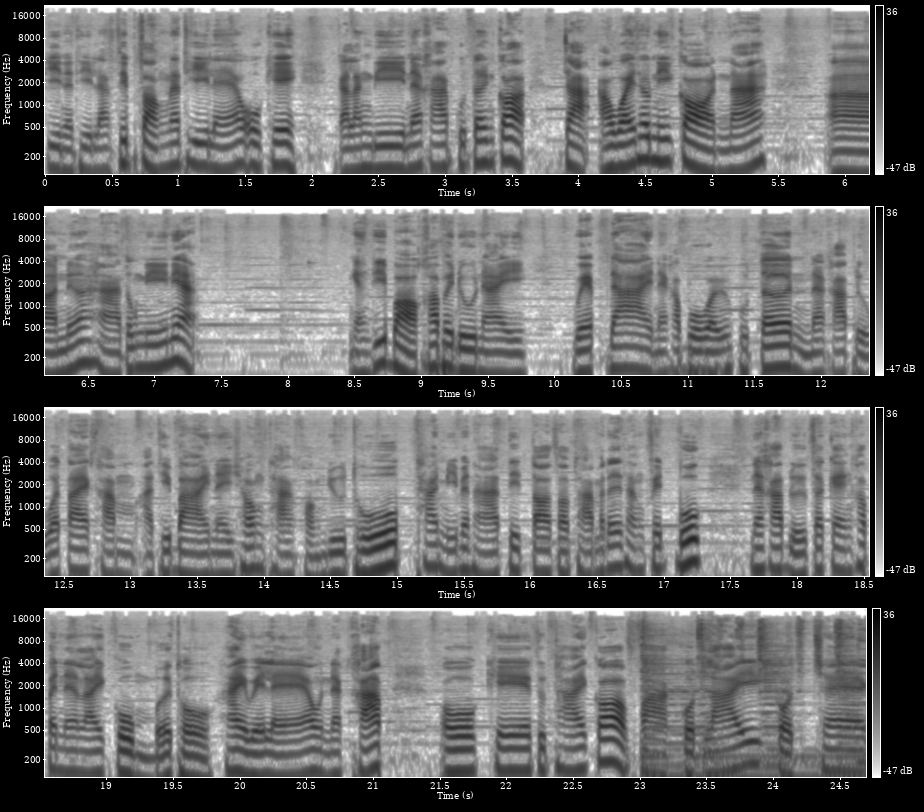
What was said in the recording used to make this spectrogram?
กี่นาทีแล้ว 12 นาทีแล้วโอเคกำลังดีนะครับคุณเติ้ลก็จะเอาไว้เท่านี้ก่อนนะเนื้อหาตรงนี้เนี่ยอย่างที่บอกเข้าไปดูใน เว็บได้นะครับ w w w p u t e r นะครับหรือว่าใต้คำอธิบายในช่องทางของ YouTube ถ้ามีปัญหาติดต่อสอบถามมาได้ทาง Facebook นะครับหรือสแกนเข้าไปในไลน์กลุ่มเบอร์โทรให้ไว้แล้วนะครับ โอเค สุดท้ายก็ฝากกดไลค์กดแชร์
